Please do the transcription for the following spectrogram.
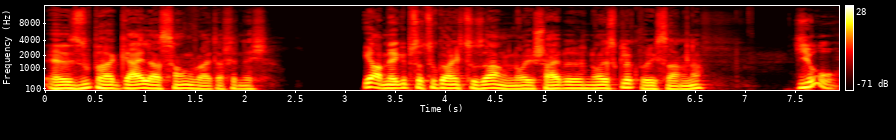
äh, super geiler Songwriter, finde ich. Ja, mehr gibt's dazu gar nicht zu sagen. Neue Scheibe, neues Glück, würde ich sagen, ne? Jo,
